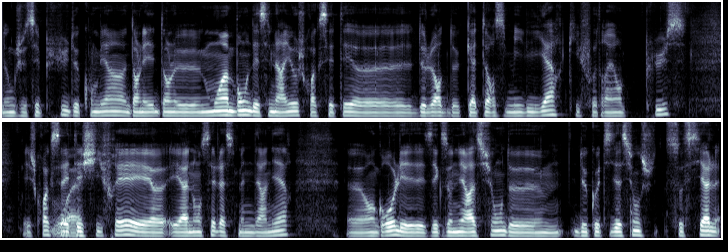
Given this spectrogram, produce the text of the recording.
donc je sais plus de combien. Dans, les, dans le moins bon des scénarios, je crois que c'était euh, de l'ordre de 14 milliards qu'il faudrait en plus. Et je crois que ça a été chiffré et, euh, et, annoncé la semaine dernière. en gros, les exonérations de, de cotisations sociales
